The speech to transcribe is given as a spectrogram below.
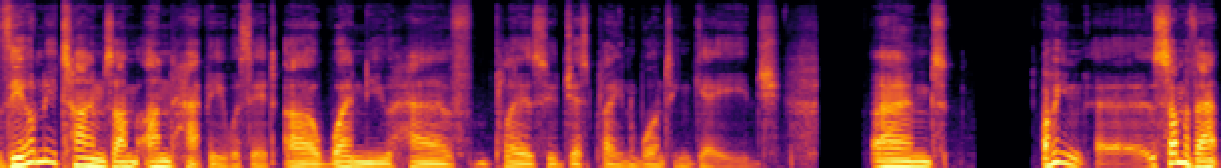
the only times I'm unhappy with it are when you have players who just plain won't engage. And I mean, uh, some of that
